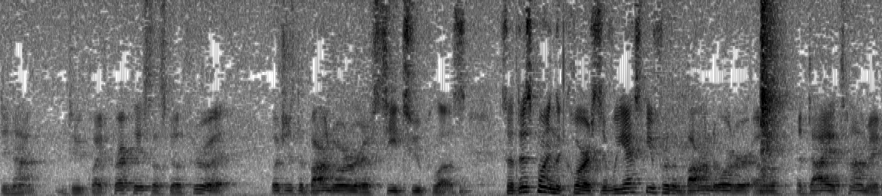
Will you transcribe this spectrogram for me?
did not do quite correctly. So let's go through it, which is the bond order of C2 plus. So at this point in the course, if we ask you for the bond order of a diatomic,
